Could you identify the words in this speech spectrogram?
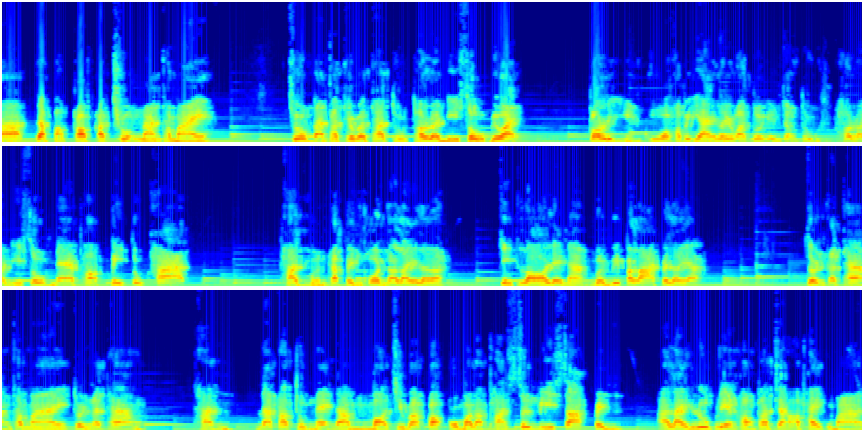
ลาสและประกอบกับช่วงนั้นทำไม ช่วงนั้นพระเทวทัตถูกธรณีสูบด้วย ก็เลยยิ่งกลัวเข้าไปใหญ่เลยว่าตัวเองต้องทุ่งธรณีสูบแน่เพราะปิดตุคาตท่านเหมือนกับเป็นคนอะไรเลยจิตหลอเลยนะ เหมือนวิปลาสไปเลยอะ่ะ จนกระทั่งทำไม จนกระทั่งท่าน นะครับถูกแนะนำหมอชีวะเกาะโกมารพัฒซึ่งมีศักดิ์เป็นอะไรลูกเลี้ยงของพระเจ้าอภัยกุมาร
